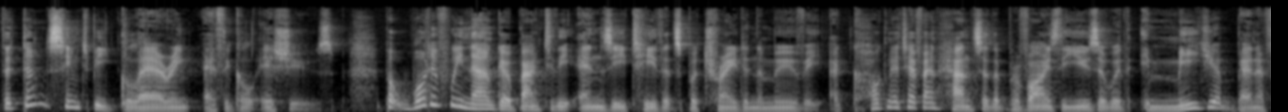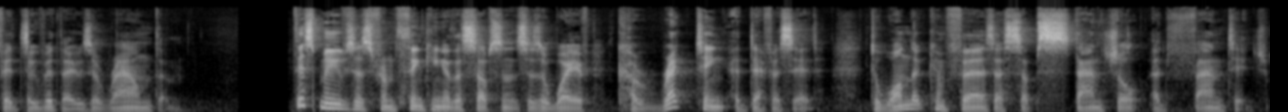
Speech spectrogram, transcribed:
there don't seem to be glaring ethical issues. But what if we now go back to the NZT that's portrayed in the movie, a cognitive enhancer that provides the user with immediate benefits over those around them? This moves us from thinking of the substance as a way of correcting a deficit to one that confers a substantial advantage.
